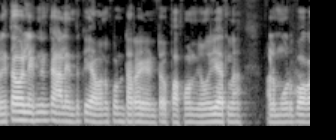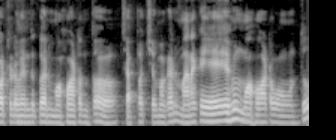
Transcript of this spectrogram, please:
మిగతా వాళ్ళు ఏంటంటే వాళ్ళు ఎందుకు ఏమనుకుంటారో ఏంటో పాపం న్యూ ఇయర్లో వాళ్ళు మూడు పోగొట్టడం ఎందుకు అని మొహమాటంతో చెప్పొచ్చేమో కానీ మనకి ఏం మొహమాటం వద్దు.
